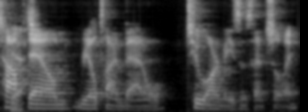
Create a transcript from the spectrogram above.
Top Yes. down, real time battle, two armies essentially.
